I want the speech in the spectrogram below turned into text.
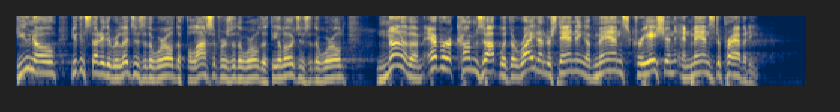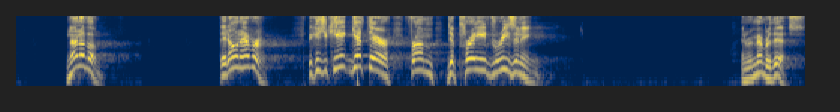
Do you know you can study the religions of the world, the philosophers of the world, the theologians of the world, None of them ever comes up with the right understanding of man's creation and man's depravity. None of them. They don't ever. Because you can't get there from depraved reasoning. And remember this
